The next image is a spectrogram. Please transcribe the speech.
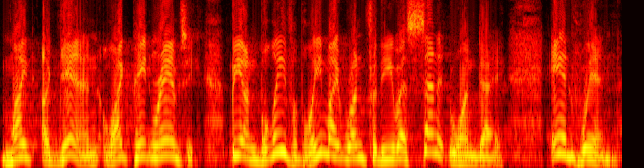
might again, like Peyton Ramsey, be unbelievable. He might run for the U.S. Senate one day and win.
